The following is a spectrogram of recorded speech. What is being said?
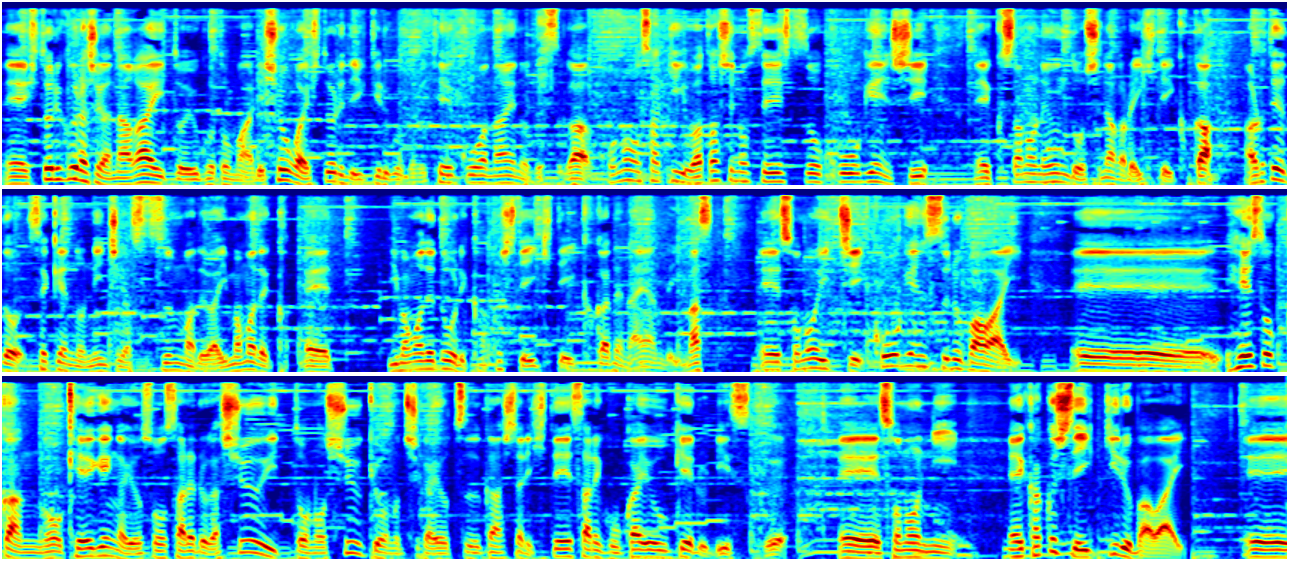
えー一人暮らしが長いということもあり生涯一人で生きることに抵抗はないのですがこの先私の性質を公言し、えー草の根運動をしながら生きていくかある程度世間の認知が進むまでは今までか、えー今まで通り隠して生きていくかで悩んでいます、えーその1公言する場合、えー閉塞感の軽減が予想されるが周囲との宗教の違いを痛感したり否定され誤解を受けるリスク、えーその2、え隠して生きる場合、え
